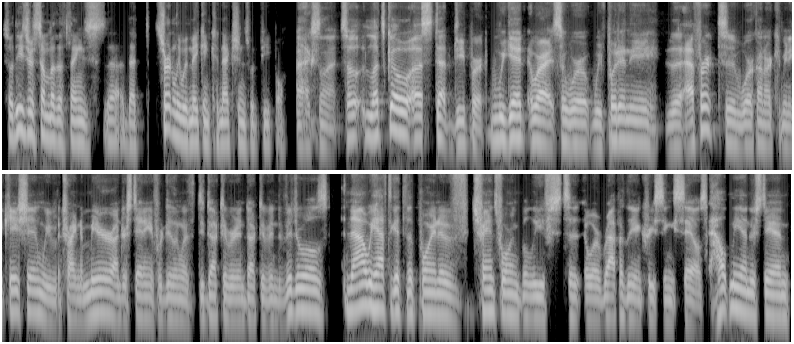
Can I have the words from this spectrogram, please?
So these are some of the things uh, that certainly with making connections with people. Excellent. So let's go a step deeper. We get all right. So we're we've put in the the effort to work on our communication. We've been trying to mirror understanding if we're dealing with deductive or inductive individuals. Now we have to get to the point of transforming beliefs to or rapidly increasing sales. Help me understand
